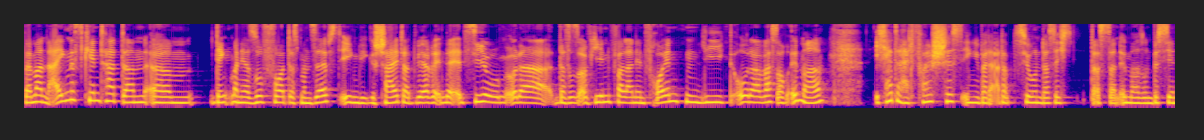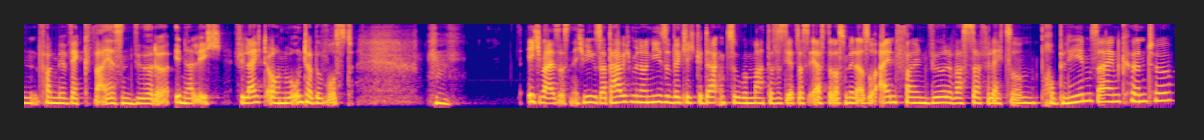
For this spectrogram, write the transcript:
Wenn man ein eigenes Kind hat, dann ähm, denkt man ja sofort, dass man selbst irgendwie gescheitert wäre in der Erziehung oder dass es auf jeden Fall an den Freunden liegt oder was auch immer. Ich hätte halt voll Schiss irgendwie bei der Adoption, dass ich das dann immer so ein bisschen von mir wegweisen würde, innerlich. Vielleicht auch nur unterbewusst. Hm. Ich weiß es nicht. Wie gesagt, da habe ich mir noch nie so wirklich Gedanken zugemacht. Das ist jetzt das Erste, was mir da so einfallen würde, was da vielleicht so ein Problem sein könnte.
